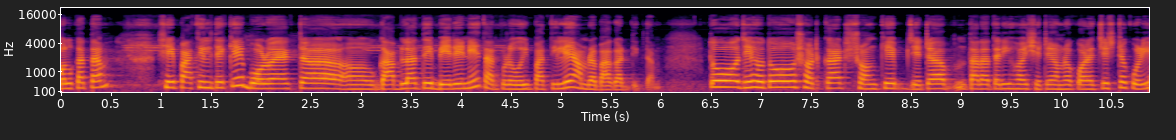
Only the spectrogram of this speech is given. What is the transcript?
বলকাতাম, সেই পাতিল থেকে বড় একটা গাবলাতে বেড়ে নিয়ে তারপরে ওই পাতিলে আমরা বাগার দিতাম। তো যেহেতু শর্টকাট সংক্ষেপ যেটা তাড়াতাড়ি হয় সেটা আমরা করার চেষ্টা করি।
